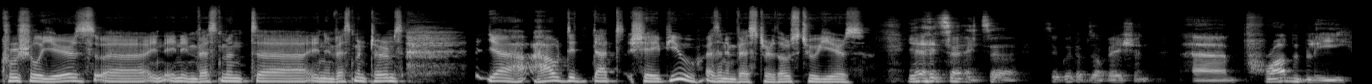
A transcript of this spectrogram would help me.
crucial years uh, in in investment uh, in investment terms. Yeah, how did that shape you as an investor? Those two years. Yeah, it's a it's a it's a good observation. Uh, probably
